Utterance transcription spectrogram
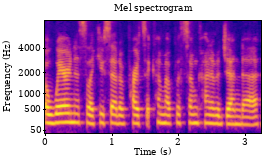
awareness, like you said, of parts that come up with some kind of agenda.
